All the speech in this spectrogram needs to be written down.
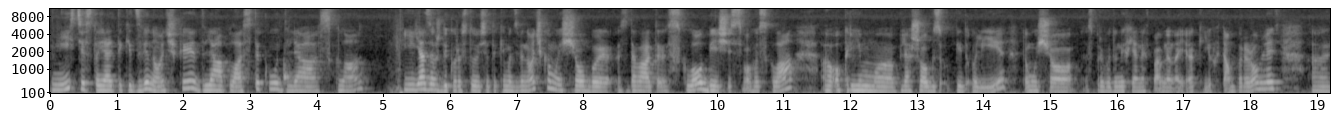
В місті стоять такі дзвіночки для пластику, для скла. І я завжди користуюся такими дзвіночками, щоб здавати скло, більшість свого скла, е, окрім е, пляшок з під олії, тому що з приводу них я не впевнена, як їх там перероблять. Е,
